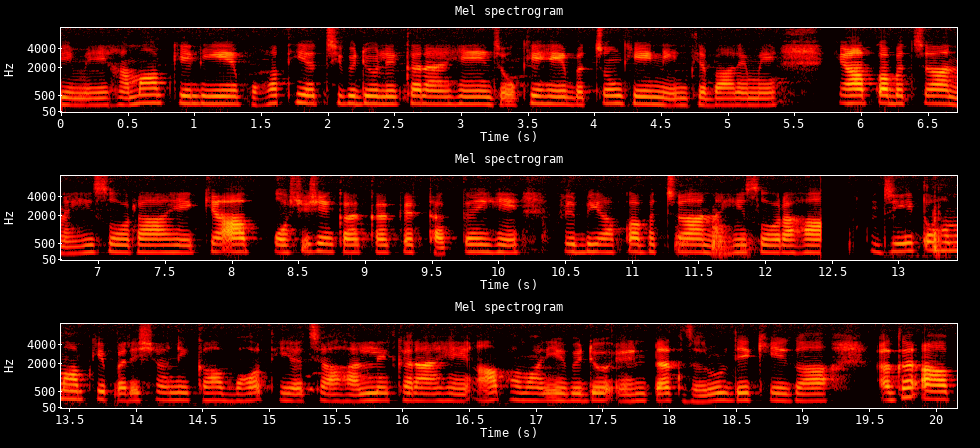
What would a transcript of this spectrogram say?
में। हम आपके लिए बहुत ही अच्छी वीडियो लेकर आए हैं, जो कि है बच्चों की नींद के बारे में। क्या आपका बच्चा नहीं सो रहा है? क्या आप कोशिशें कर कर के थक गए हैं? फिर भी आपका बच्चा नहीं सो रहा। जी तो हम आपकी परेशानी का बहुत ही अच्छा हल लेकर आए हैं। आप हमारी वीडियो एंड तक ज़रूर देखिएगा। अगर आप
